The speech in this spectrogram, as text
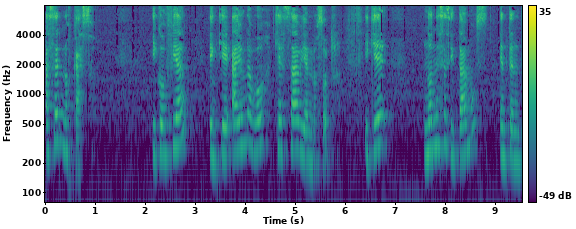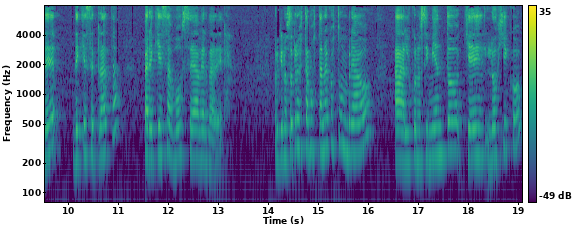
hacernos caso y confiar en que hay una voz que es sabia en nosotros y que no necesitamos entender de qué se trata para que esa voz sea verdadera. Porque nosotros estamos tan acostumbrados al conocimiento que es lógico,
